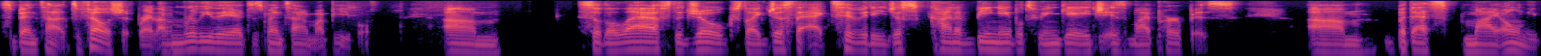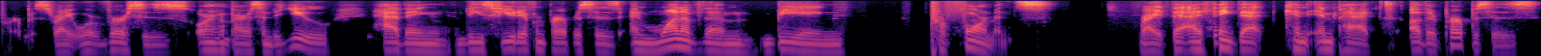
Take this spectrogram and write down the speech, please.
spend time to fellowship right? I'm really there to spend time with my people. Um so the laughs the jokes like just the activity just kind of being able to engage is my purpose. Um, but that's my only purpose right? Or versus or in comparison to you having these few different purposes and one of them being performance, right? That I think that can impact other purposes.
